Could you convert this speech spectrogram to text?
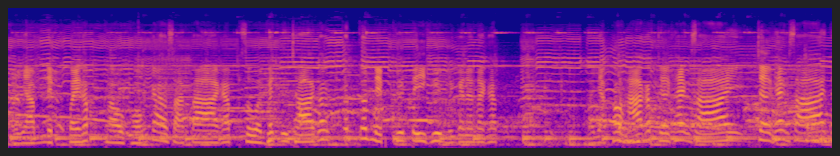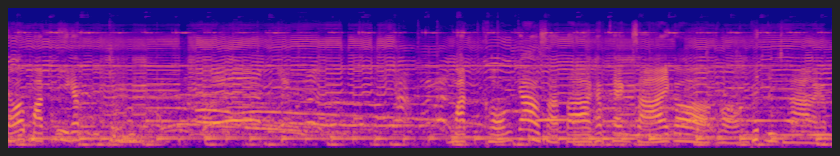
พยายามเหน็บไปครับเข่าของก้าวสาตาครับส่วนเพชรลือชาก็ก็ก็เหน็บคืนตีคืนเหมือนกันนะครับขยับเข้าหาครับเจอแข้งซ้าย เจอแข้งซ้ายแต่ว่าหมัดนี่ครับหมัดของก้าวสาตาครับแข้งซ้ายก็ของเพชรลือชาครับ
